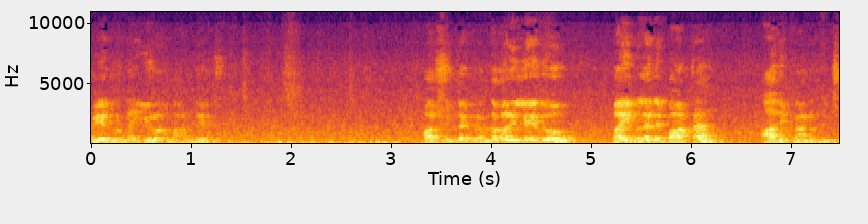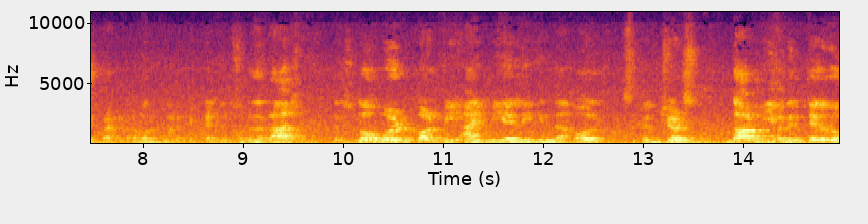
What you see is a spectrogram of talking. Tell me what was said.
పేర్లు ఉన్నాయి ఈరోజు మనం నేర్చుకుంటాం పరిశుద్ధ గ్రంథం అని లేదు బైబిల్ అనే మాట ఆది కాండం నుంచి ప్రకటన వరకు మనకి ఎక్కడ తెలుసు? Brother Raj there is no word called BIBLE in the whole scriptures not even in Telugu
